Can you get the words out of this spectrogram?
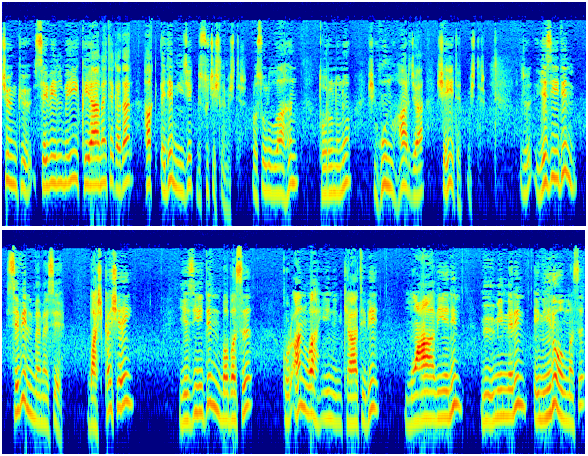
Çünkü sevilmeyi kıyamete kadar hak edemeyecek bir suç işlemiştir. Resulullah'ın torununu hunharca şehit etmiştir. Yezid'in sevilmemesi başka şey, Yezid'in babası Kur'an vahyinin katibi Muaviye'nin müminlerin emiri olması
